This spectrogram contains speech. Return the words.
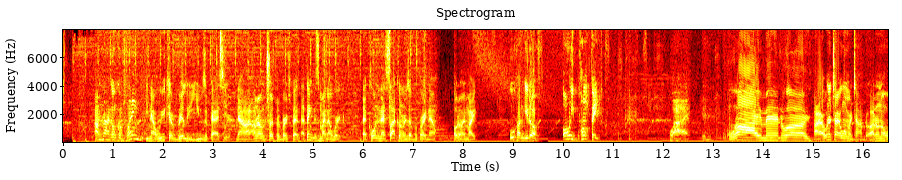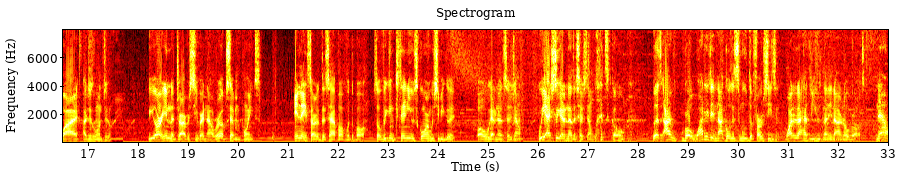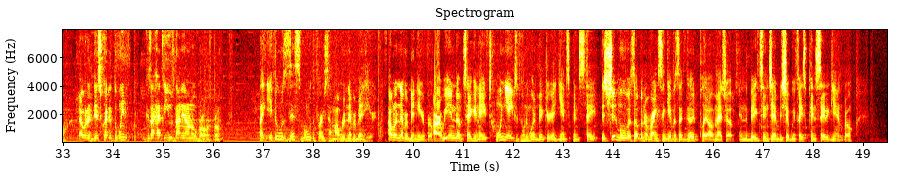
I'm not gonna complain. Now we could really use a pass here. Now I, don't trust my reverse pass. I think this might not work. That corner, that slot corner is up right now. Hold on, it might. Ooh, if I can get off. Oh, he pump faked. Why? Why, man? Why? All right, I want to try it one more time, bro. I don't know why. I just want to. We are in the driver's seat right now. We're up seven points. And they started this half off with the ball. So if we can continue scoring, we should be good. Oh, we got another touchdown. We actually got another touchdown. Let's go. Let's, I, bro, why did it not go this smooth the first season? Why did I have to use 99 overalls? Now, they're going to discredit the win because I had to use 99 overalls, bro. Like, if it was this smooth the first time, I would have never been here. I would have never been here, bro. All right, we end up taking a 28 to 21 victory against Penn State. This should move us up in the ranks and give us a good playoff matchup. In the Big Ten Championship, we face Penn State again, bro.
